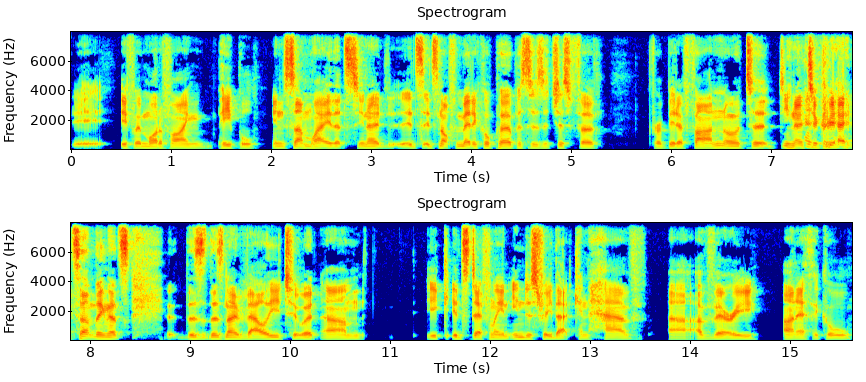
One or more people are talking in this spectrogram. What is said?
if we're modifying people in some way that's you know it's it's not for medical purposes it's just for for a bit of fun or to you know to create something that's there's there's no value to it um it, it's definitely an industry that can have uh, a very unethical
